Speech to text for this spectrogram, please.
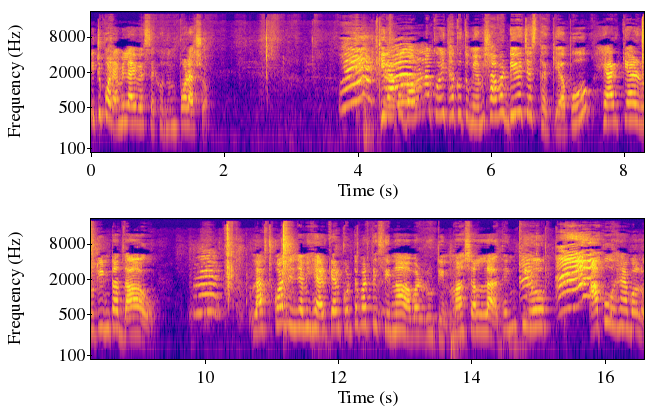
একটু পরে, আমি লাইভ আসছি এখন, তুমি পরে কি আপু? বলো না, কই থাকো তুমি? আমি সাবার ডিএচএস থাকি, আপু। হেয়ার কেয়ার রুটিনটা দাও। লাস্ট কয়দিন যে আমি হেয়ার কেয়ার করতে পারতেছি না, আবার রুটিন মাশাল্লাহ থ্যাংক ইউ আপু হ্যাঁ বলো।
